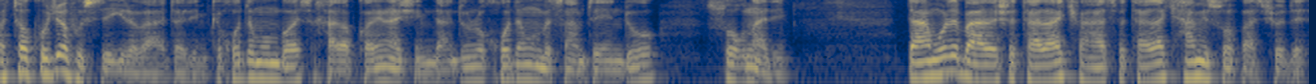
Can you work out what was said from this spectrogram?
و تا کجا پوسیدگی رو برداریم که خودمون باعث خرابکاری نشیم دندون رو خودمون به سمت endo سوق ندیم. در مورد برداشت ترک و حذف ترک همین صحبت شده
